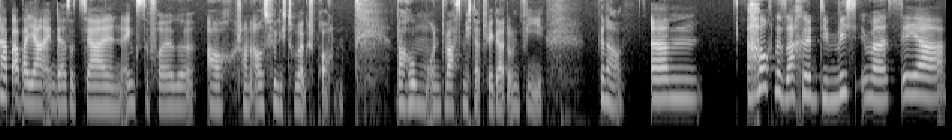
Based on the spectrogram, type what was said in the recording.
Hab aber ja in der sozialen Ängste-Folge auch schon ausführlich drüber gesprochen warum und was mich da triggert und wie. Genau. Ähm, auch eine Sache, die mich immer sehr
